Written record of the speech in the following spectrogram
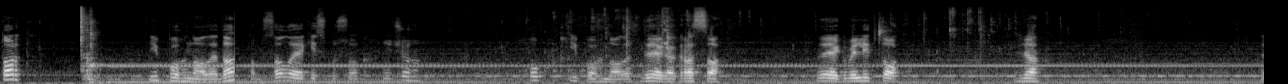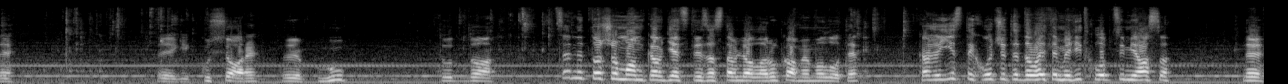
старт. І погнали, да? Там сало якийсь кусок, нічого. Хоп, і погнали. Де яка краса. Де як виліто. Гля. Де. Де які кусяри. Де губ. Туда. Це не то, що мамка в дитинстві заставляла руками молоти. Каже, їсти хочете, давайте меліть хлопці м'ясо. Де,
